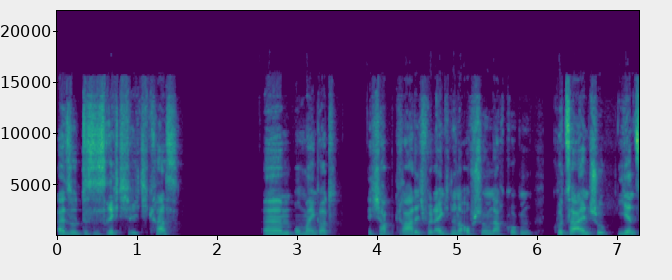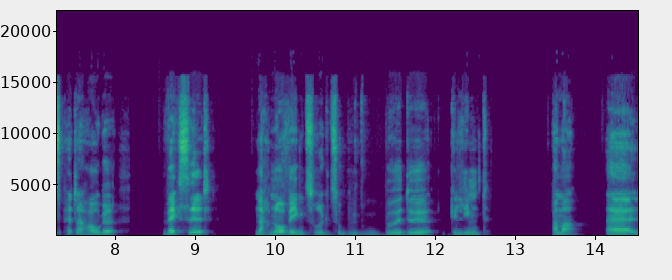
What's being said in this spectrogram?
Also, das ist richtig, richtig krass. Ähm, oh mein Gott. Ich habe gerade, ich wollte eigentlich nur eine Aufstellung nachgucken. Kurzer Einschub. Jens Petter Hauge wechselt nach Norwegen zurück zu Bödö Glimt. Hammer. Äh,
